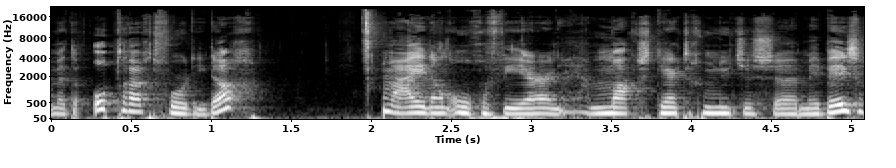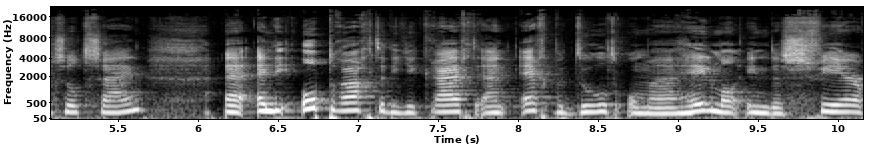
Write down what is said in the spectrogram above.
met de opdracht voor die dag. Waar je dan ongeveer nou ja, max 30 minuutjes uh, mee bezig zult zijn. en die opdrachten die je krijgt zijn echt bedoeld om helemaal in de sfeer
